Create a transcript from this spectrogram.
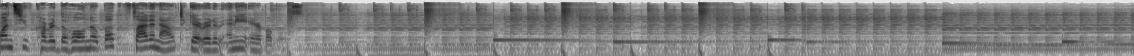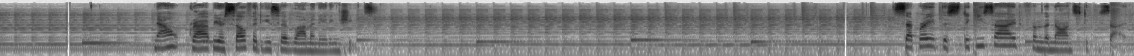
Once you've covered the whole notebook, flatten out to get rid of any air bubbles. Now, grab your self-adhesive laminating sheets. Separate the sticky side from the non-sticky side.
